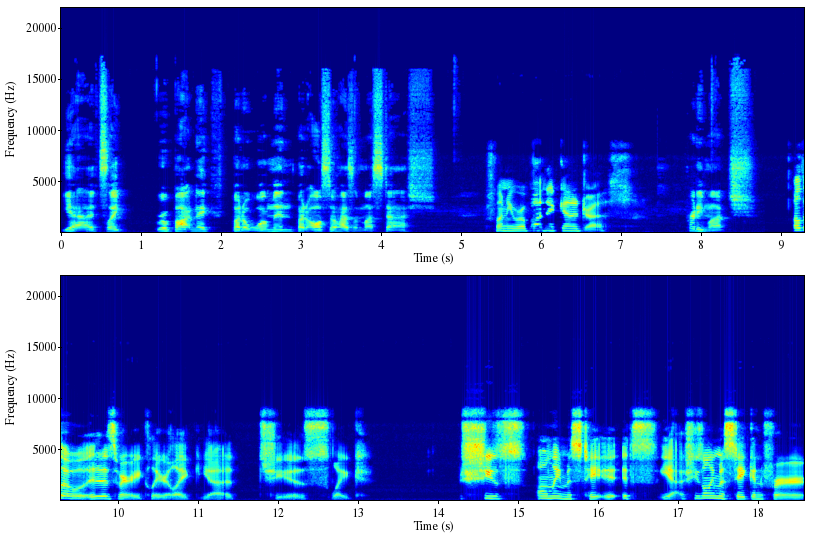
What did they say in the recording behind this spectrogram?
Yeah, it's like Robotnik, but a woman, but also has a mustache. Funny Robotnik in a dress. Pretty much. Although it is very clear, like, yeah, she is like she's only mistake. It's yeah, she's only mistaken for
